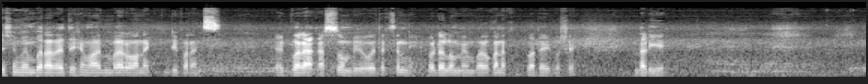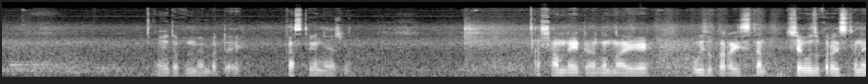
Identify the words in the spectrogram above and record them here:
দেশের মেম্বার আর এই দেশের মেম্বার অনেক ডিফারেন্স একবার আকাশ চম্বি, ওই দেখছেন নি? ওটা হলো মেম্বার ওখানে খুব দেয় বসে, দাঁড়িয়ে। এই দেখুন মেম্বারটা কাছ থেকে নিয়ে আসলাম। আর সামনে এটা হলো না এ উজু করার স্থান, সে উজু করার স্থানে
